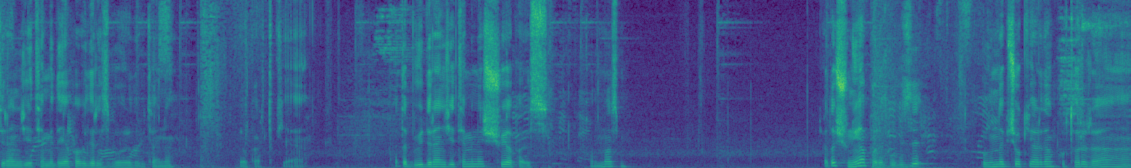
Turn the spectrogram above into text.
direnci itemi de yapabiliriz bu arada bir tane. Yok artık ya. Ya da büyü direnci itemini şu yaparız. Olmaz mı? Ya da şunu yaparız. Bu bizi oyunda birçok yerden kurtarır ha.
